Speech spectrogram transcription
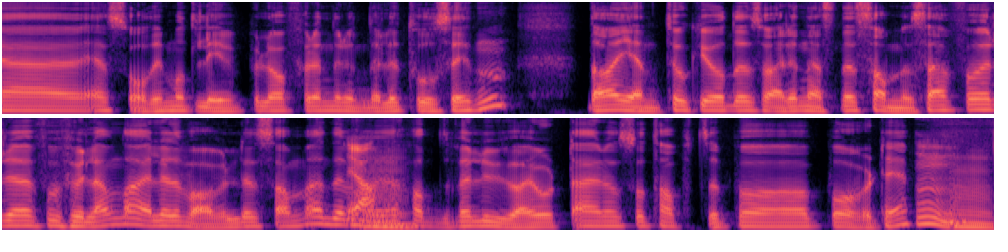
eh, Jeg så de mot Liverpool for en runde eller to siden. Da gjentok jo dessverre nesten det samme seg for, eh, for Fulham. da, Eller det var vel det samme. Det Ja. hadde vel uavgjort der, og så tapte på, på overtid. Mm.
